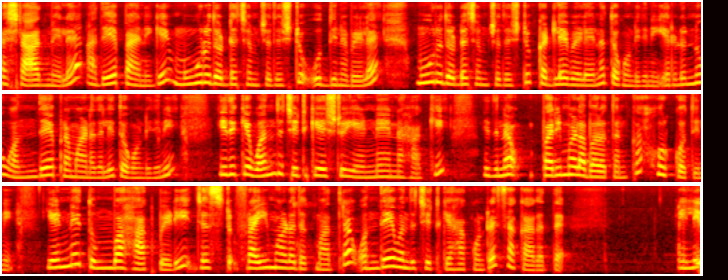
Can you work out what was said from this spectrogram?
ಅಷ್ಟಾದಮೇಲೆ ಅದೇ ಪ್ಯಾನಿಗೆ ಮೂರು ದೊಡ್ಡ ಚಮಚದಷ್ಟು ಉದ್ದಿನಬೇಳೆ ಮೂರು ದೊಡ್ಡ ಚಮಚದಷ್ಟು ಕಡಲೆಬೇಳೆಯನ್ನು ತೊಗೊಂಡಿದ್ದೀನಿ. ಎರಡನ್ನೂ ಒಂದೇ ಪ್ರಮಾಣದಲ್ಲಿ ತೊಗೊಂಡಿದ್ದೀನಿ. ಇದಕ್ಕೆ ಒಂದು ಚಿಟಿಕೆಯಷ್ಟು ಎಣ್ಣೆಯನ್ನು ಇದನ್ನು ಪರಿಮಳ ಬರೋ ತನಕ ಹುರ್ಕೋತೀನಿ. ಎಣ್ಣೆ ತುಂಬ ಹಾಕಬೇಡಿ. ಜಸ್ಟ್ ಫ್ರೈ ಮಾಡೋದಕ್ಕೆ ಮಾತ್ರ ಒಂದೇ ಒಂದು ಚಿಟಿಕೆ ಹಾಕ್ಕೊಂಡ್ರೆ ಸಾಕಾಗತ್ತೆ. ಇಲ್ಲಿ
